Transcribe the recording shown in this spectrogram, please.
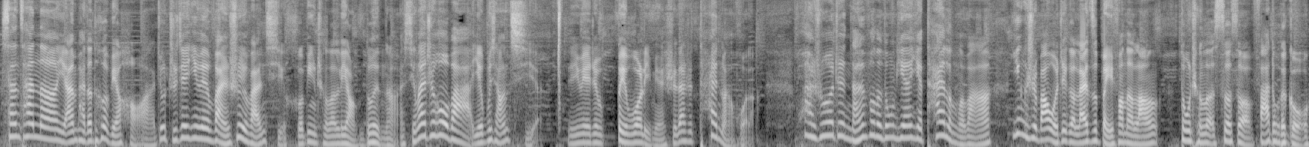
三餐呢也安排的特别好啊，就直接因为晚睡晚起合并成了两顿呢。醒来之后吧，也不想起，因为这被窝里面实在是太暖和了。话说这南方的冬天也太冷了吧啊，硬是把我这个来自北方的狼冻成了瑟瑟发抖的狗。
